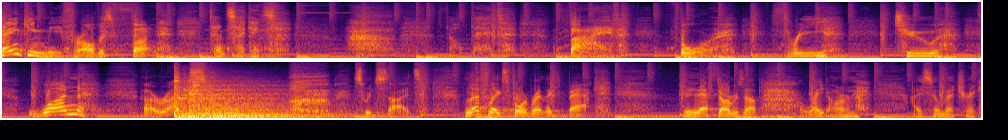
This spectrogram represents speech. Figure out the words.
thanking me for all this fun. 10 seconds. Felt that. Five, four, three, two, one. All right. Switch sides. Left leg's forward, right leg's back. Left arm is up, right arm isometric,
